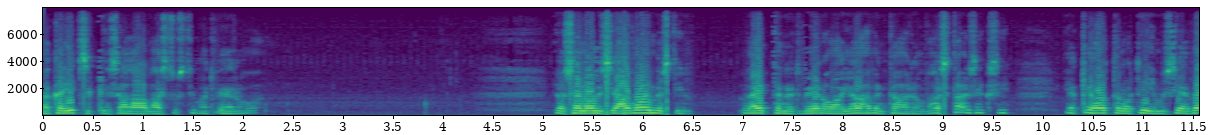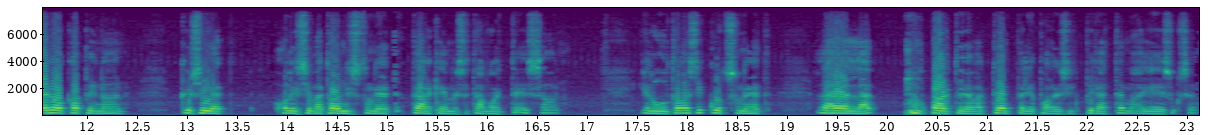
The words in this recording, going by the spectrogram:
vaikka itsekin salaa vastustivat veroa. Jos hän olisi avoimesti väittänyt veroa Jahven tahdon vastaiseksi ja kehottanut ihmisiä verokapinaan, kysyjät olisivat onnistuneet tärkeimmässä tavoitteissaan ja luultavasti kutsuneet lähellä partioivat temppelipoliisit pidättämään Jeesuksen.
